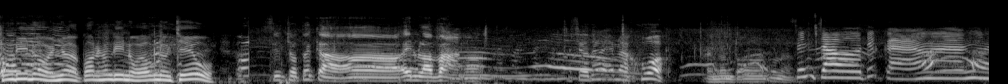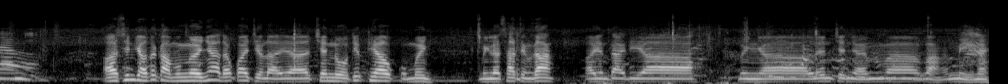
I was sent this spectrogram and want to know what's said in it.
Không đi nổi nhá con không đi nổi ông đừng trêu. Xin chào tất cả à, em là vàng Chào tất cả em là Khua. Xin chào tất cả là Mỹ. À, xin chào tất cả mọi người nhá đã quay trở lại uh, channel tiếp theo của mình. Mình là Sa Trường Giang. À, hiện tại thì uh, mình uh, lên trên nhà em à, uh, Vàng em mỉ này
